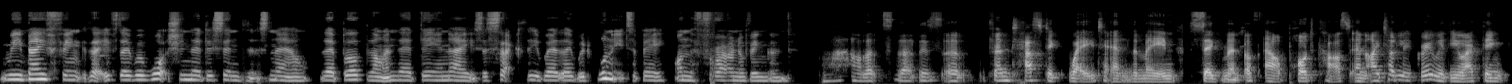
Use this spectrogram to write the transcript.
we may think that if they were watching their descendants now, their bloodline, their DNA is exactly where they would want it to be on the throne of England. Wow, that's that is a fantastic way to end the main segment of our podcast. And I totally agree with you. I think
